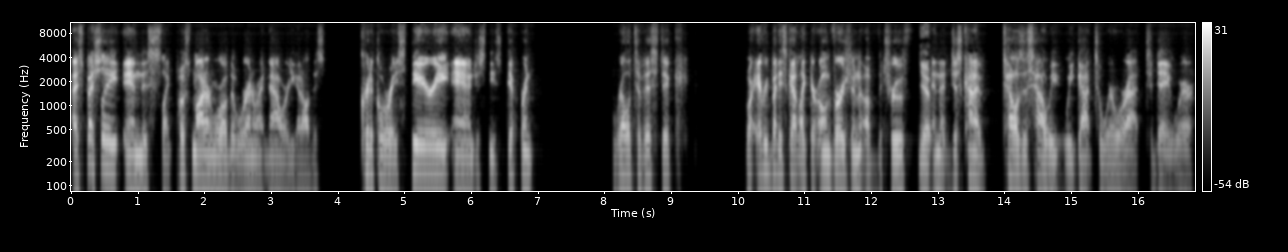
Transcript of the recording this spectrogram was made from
especially in this like postmodern world that we're in right now, where you got all this critical race theory and just these different relativistic, where everybody's got like their own version of the truth, yep. and that just kind of tells us how we we got to where we're at today, where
